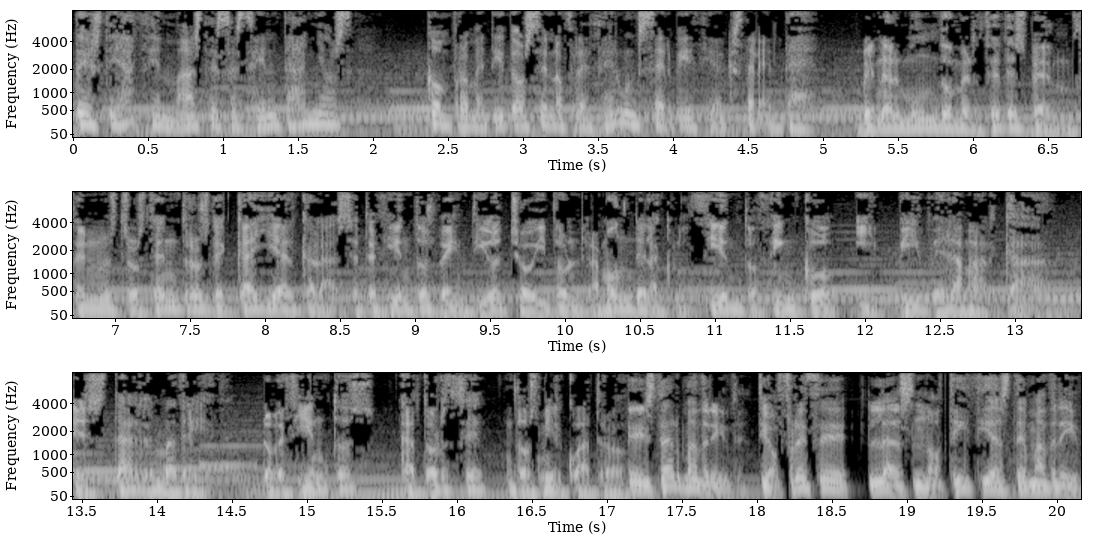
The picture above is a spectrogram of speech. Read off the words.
Desde hace más de 60 años, comprometidos en ofrecer un servicio excelente. Ven al mundo Mercedes-Benz en nuestros centros de calle Alcalá 728 y Don Ramón de la Cruz 105 y vive la marca. Star Madrid. 914-2004. Star Madrid te ofrece las noticias de Madrid.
